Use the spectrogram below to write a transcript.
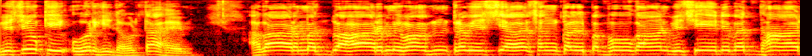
विषयों की ओर ही दौड़ता है। अगार मद्वार प्रवेश संकल्प भोगान विषय निबद्धार।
